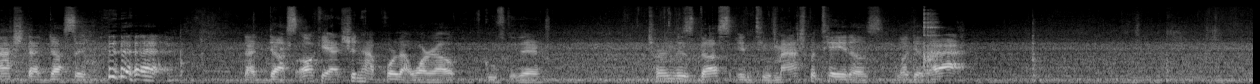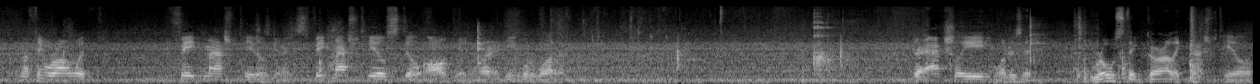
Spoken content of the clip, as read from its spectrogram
mash that dust in. that dust. Okay, I shouldn't have poured that water out. Goofed it there. Turn this dust into mashed potatoes. Look at that. Nothing wrong with fake mashed potatoes, guys. Fake mashed potatoes still all good. Alright, need more water. They're actually, what is it? Roasted garlic mashed potato.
